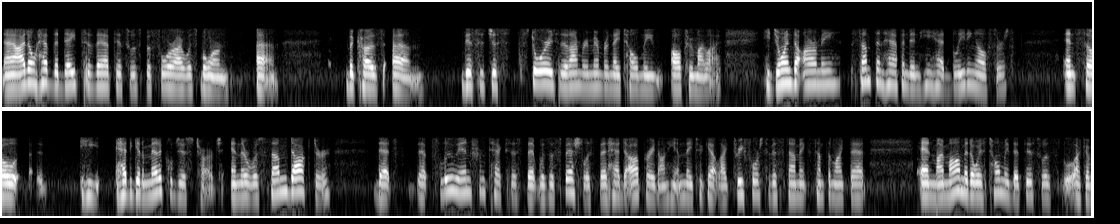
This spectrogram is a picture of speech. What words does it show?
Now I don't have the dates of that. This was before I was born. Uh because um this is just stories that I'm remembering they told me all through my life. He joined the army, something happened and he had bleeding ulcers. And so uh, he had to get a medical discharge and there was some doctor that that flew in from Texas that was a specialist that had to operate on him. They took out like three fourths of his stomach, something like that. And my mom had always told me that this was like a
